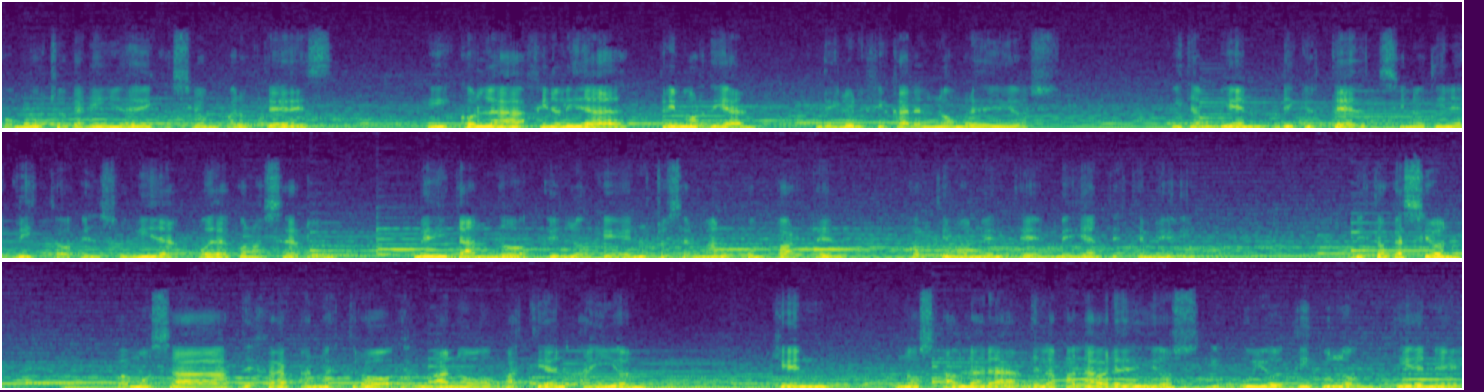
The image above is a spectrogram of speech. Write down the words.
con mucho cariño y dedicación para ustedes y con la finalidad primordial de glorificar el nombre de Dios y también de que usted, si no tiene a Cristo en su vida, pueda conocerlo meditando en lo que nuestros hermanos comparten continuamente mediante este medio. En esta ocasión vamos a dejar a nuestro hermano Bastián Ayón, quien nos hablará de la palabra de Dios y cuyo título tiene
